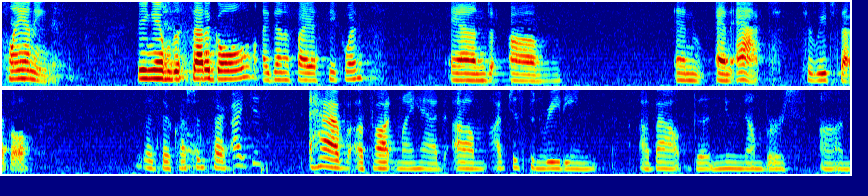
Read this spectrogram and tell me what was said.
Planning, being able to set a goal, identify a sequence, and, um, and, and act to reach that goal. Is there a question? Sorry. I just have a thought in my head. Um, I've just been reading about the new numbers on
